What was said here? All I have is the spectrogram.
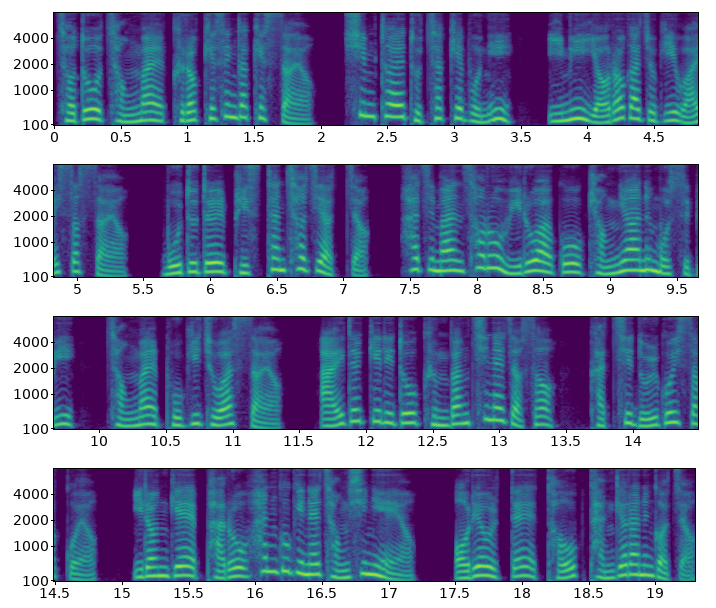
저도 정말 그렇게 생각했어요. 쉼터에 도착해보니 이미 여러 가족이 와 있었어요. 모두들 비슷한 처지였죠. 하지만 서로 위로하고 격려하는 모습이 정말 보기 좋았어요. 아이들끼리도 금방 친해져서 같이 놀고 있었고요. 이런 게 바로 한국인의 정신이에요. 어려울 때 더욱 단결하는 거죠.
